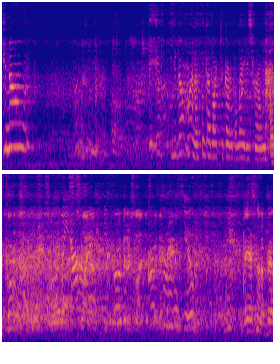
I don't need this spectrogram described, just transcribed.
You know, if you don't mind, I think I'd like to go to the ladies' room. Of course. Wait, Slide out. You better slide this way I'll then. come with you. Hey, that's not a bad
